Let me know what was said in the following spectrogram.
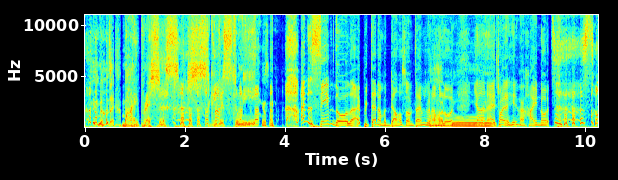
you know, like, my precious, give this to me. I'm the same though. Like I pretend I'm Adele sometimes when I'm alone. Adoy. Yeah, and then I try to hit her high notes. so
